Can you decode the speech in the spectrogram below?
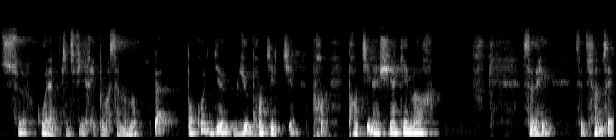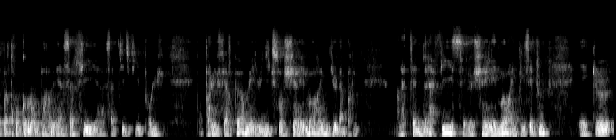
Ce quoi la petite fille répond à sa maman ben, Pourquoi Dieu, prend-il prend, un chien qui est mort? Cette femme ne savait pas trop comment parler à sa fille, à sa petite fille, pour lui, pour pas lui faire peur, mais il lui dit que son chien est mort et que Dieu l'a pris. Dans la tête de la fille, c'est le chien il est mort et puis c'est tout. Et que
